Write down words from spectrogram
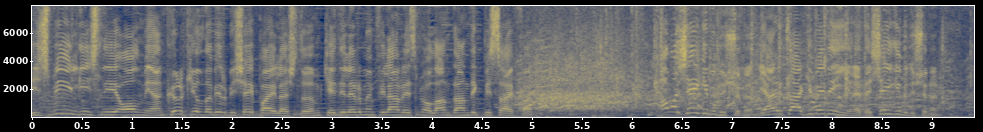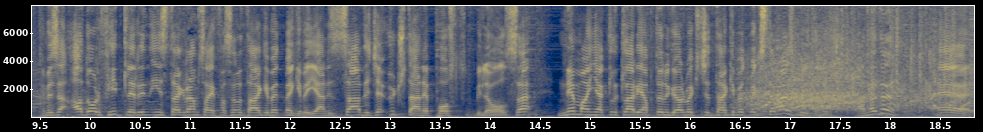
Hiçbir ilginçliği olmayan 40 yılda bir bir şey paylaştığım kedilerimin filan resmi olan dandik bir sayfa. Ama şey gibi düşünün. Yani takip edin yine de. Şey gibi düşünün. Mesela Adolf Hitler'in Instagram sayfasını takip etme gibi. Yani sadece 3 tane post bile olsa ne manyaklıklar yaptığını görmek için takip etmek istemez miydiniz? Anladın? Evet.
